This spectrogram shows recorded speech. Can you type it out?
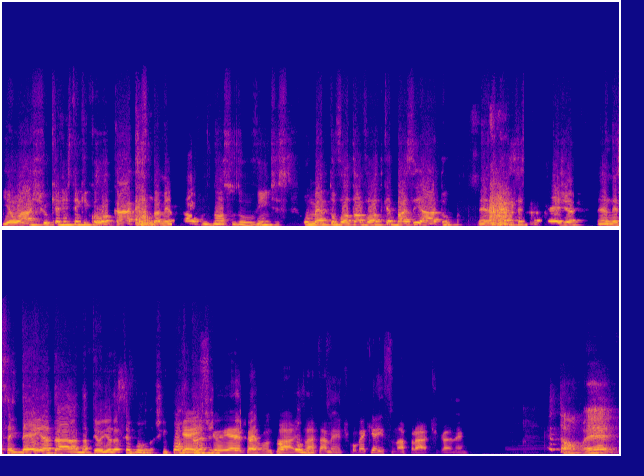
e eu acho que a gente tem que colocar, que é fundamental para os nossos ouvintes, o método voto a voto, que é baseado né, nessa estratégia né, nessa ideia da, da teoria da cebola. Acho importante. é isso que eu ia perguntar, exatamente. Como é que é isso na prática, né? Então, é,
